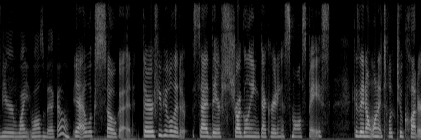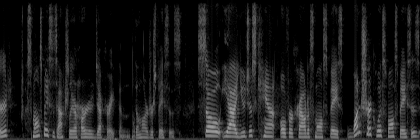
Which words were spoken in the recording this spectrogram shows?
your white walls and be like, oh, Yeah, it looks so good. There are a few people that said they're struggling decorating a small space because they don't want it to look too cluttered. small spaces actually are harder to decorate than, than larger spaces. So, yeah, you just can't overcrowd a small space. One trick with small spaces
